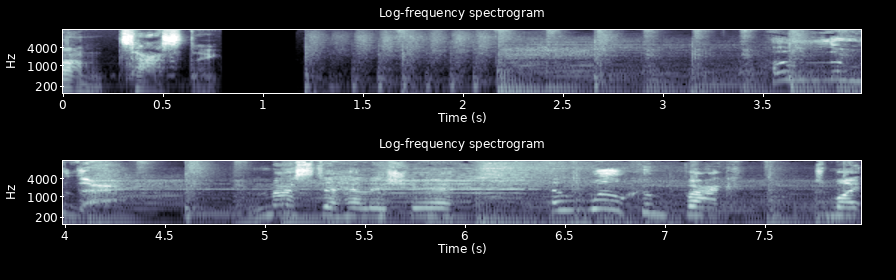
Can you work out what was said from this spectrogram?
Fantastic. Hello there, Master Hellish here, and welcome back to my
